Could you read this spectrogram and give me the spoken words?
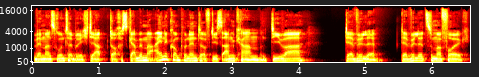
wenn man es runterbricht. Ja, doch, es gab immer eine Komponente, auf die es ankam, und die war der Wille, der Wille zum Erfolg.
